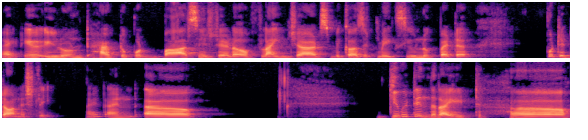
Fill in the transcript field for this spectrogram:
right? You, you don't have to put bars instead of line charts because it makes you look better. Put it honestly right? And uh, give it in the right uh,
